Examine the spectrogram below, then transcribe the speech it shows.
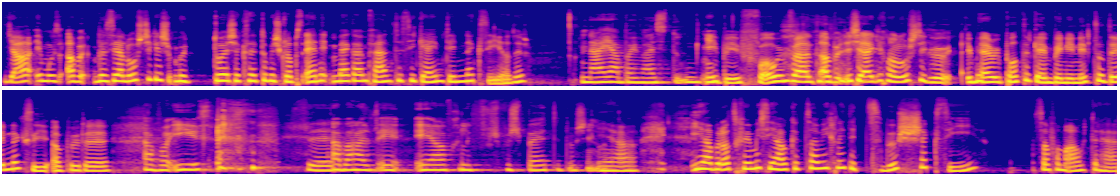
Ja, ich muss, aber was ja lustig ist, du hast ja gesagt, du bist, glaube ich, eh nicht mega im Fantasy-Game drin gewesen, oder? Nein, aber ich weiss, du. Ich bin voll im Fantasy, aber es ist ja eigentlich noch lustig, weil im Harry Potter-Game bin ich nicht so drin gewesen, aber äh, Aber ich. aber halt eher, eher ein bisschen verspätet wahrscheinlich. ja. Ich habe aber auch das Gefühl, wir waren gerade so ein bisschen dazwischen gewesen, so vom Alter her.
